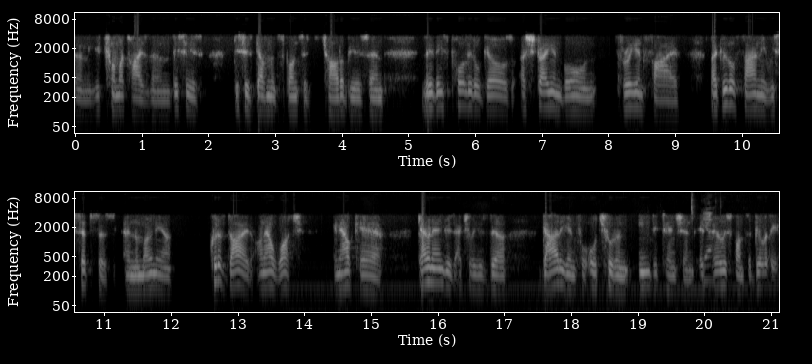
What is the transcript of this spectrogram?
them, you traumatize them. This is this is government sponsored child abuse, and these poor little girls, Australian born, three and five, like little Thani with sepsis and pneumonia, could have died on our watch, in our care. Karen Andrews actually is the guardian for all children in detention. It's Yeah. her responsibility.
